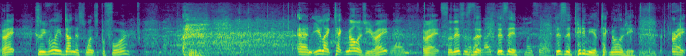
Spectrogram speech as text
right? Because we've only done this once before. and you like technology, right? Right. Right. So this is But the like this is myself. this is the epitome of technology. Mm-hmm. Right.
